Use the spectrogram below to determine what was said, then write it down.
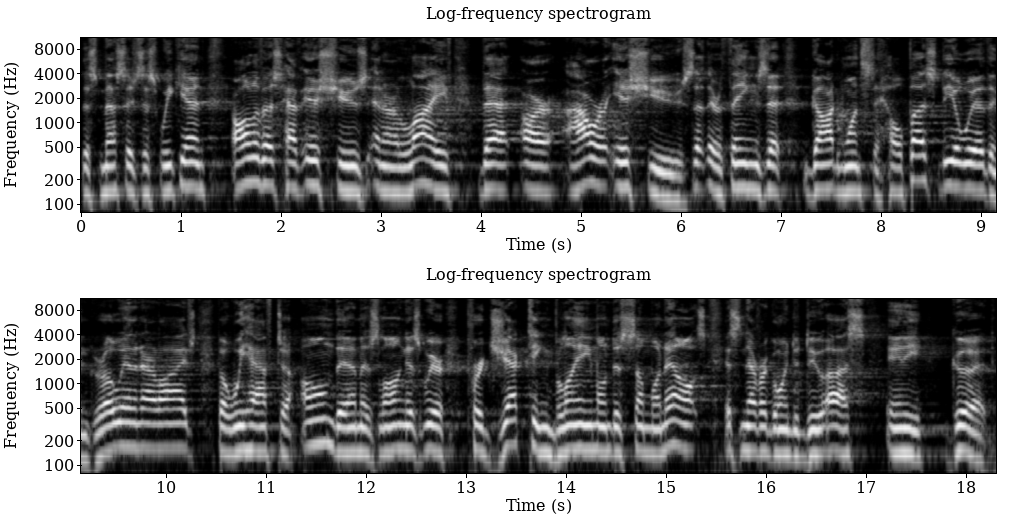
this message this weekend. All of us have issues in our life that are our issues, that they're things that God wants to help us deal with and grow in in our lives, but we have to own them as long as we're projecting blame onto someone else. It's never going to do us any good.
